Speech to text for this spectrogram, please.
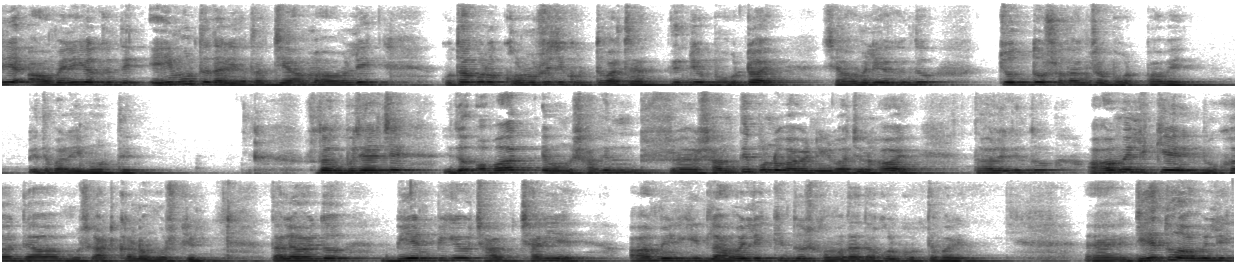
সেই আওয়ামী লীগও কিন্তু এই মুহূর্তে দাঁড়িয়ে অর্থাৎ যে আওয়ামী লীগ কোথাও কোনো কর্মসূচি করতে পারছে না কিন্তু যদি ভোট হয়, সে আওয়ামী লীগও কিন্তু চোদ্দ শতাংশ ভোট পাবে, পেতে পারে এই মুহূর্তে। সুতরাং বোঝা যাচ্ছে, যদি অবাধ এবং স্বাধীন শান্তিপূর্ণভাবে নির্বাচন হয়, তাহলে কিন্তু আওয়ামী লীগকে রুখা দেওয়া আটকানো মুশকিল। তাহলে হয়তো বিএনপিকেও ছাড়িয়ে আওয়ামী লীগ আওয়ামী লীগ কিন্তু ক্ষমতা দখল করতে পারে। যেহেতু আওয়ামী লীগ,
